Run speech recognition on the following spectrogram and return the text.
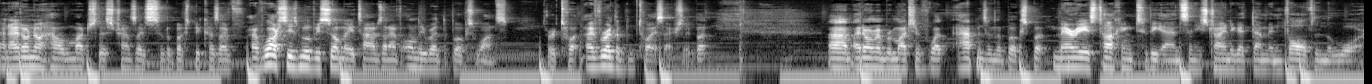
And i don't know how much this translates to the books because i've i've watched these movies so many times and i've only read the books once or twice i've read them twice actually but um, I don't remember much of what happens in the books, but Merry is talking to the Ents and he's trying to get them involved in the war.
